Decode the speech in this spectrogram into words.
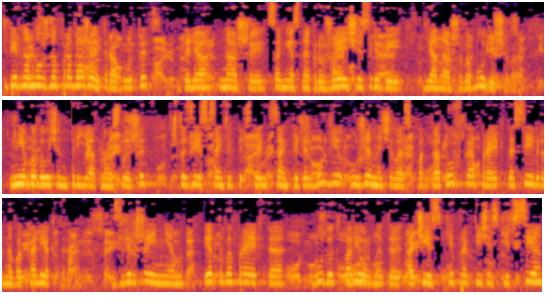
Теперь нам нужно продолжать работать для нашей совместной окружающей среды, для нашего будущего. Мне было очень приятно услышать, что здесь, в Санкт-Петербурге, уже началась подготовка проекта Северного коллектора. Завершением этого проекта будут повернуты очистки практически все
